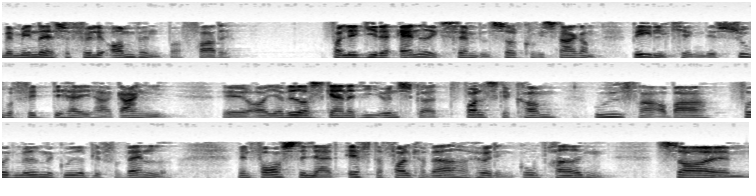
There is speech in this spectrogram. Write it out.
medmindre jeg selvfølgelig omvendte mig fra det. For at lige give et andet eksempel, så kunne vi snakke om Betelkirken. Det er super fedt, det her, I har gang i. Øh, og jeg ved også gerne, at I ønsker, at folk skal komme udefra og bare få et møde med Gud og blive forvandlet. Men forestil jer, at efter folk har været her og hørt en god prædiken, så, øh,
